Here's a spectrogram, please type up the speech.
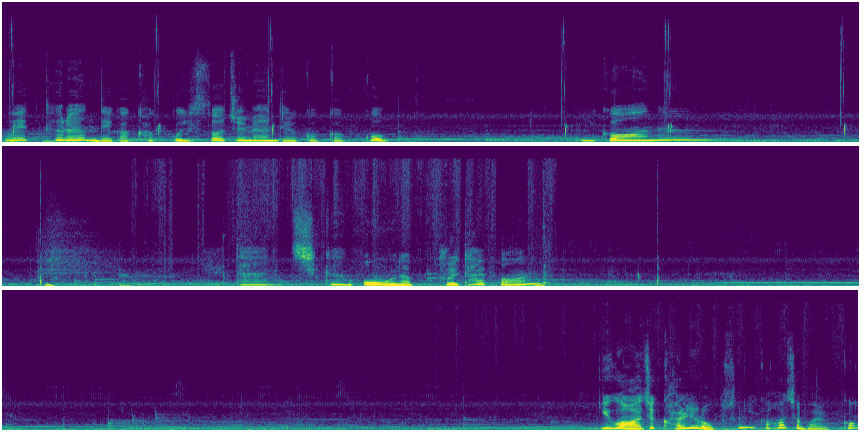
포획틀은 내가 갖고 있어주면 될 것 같고 이거는 일단 지금 오나 불 탈 뻔. 이거 아직 갈 일 없으니까 하지 말까?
